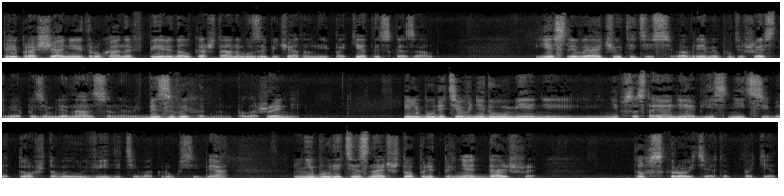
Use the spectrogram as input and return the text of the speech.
При прощании Труханов передал Каштанову запечатанный пакет и сказал, «Если вы очутитесь во время путешествия по земле Нансена в безвыходном положении, или будете в недоумении и не в состоянии объяснить себе то, что вы увидите вокруг себя, не будете знать, что предпринять дальше, то вскройте этот пакет.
